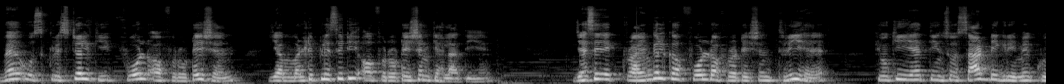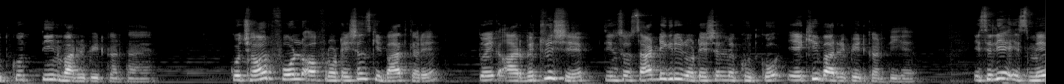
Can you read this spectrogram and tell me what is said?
वह उस क्रिस्टल की फोल्ड ऑफ़ रोटेशन या मल्टीप्लिसिटी ऑफ़ रोटेशन कहलाती है। जैसे एक ट्राइंगल का फोल्ड ऑफ़ रोटेशन थ्री है, क्योंकि यह 360 डिग्री में खुद को तीन बार रिपीट करता है। कुछ और फोल्ड ऑफ़ रोटेशन की बात करें तो एक आर्बिट्री शेप 360 डिग्री रोटेशन में खुद को एक ही बार रिपीट करती है। इसलिए इसमें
